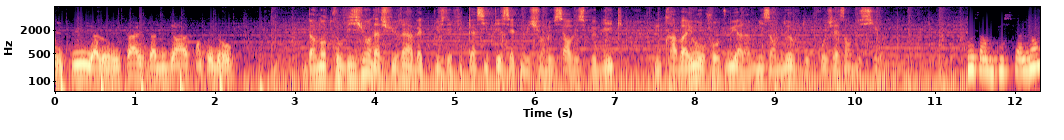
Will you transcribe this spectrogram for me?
Et puis, il y a le routage d'Abidjan à San Pedro. Dans notre vision d'assurer avec plus d'efficacité cette mission de service public, nous travaillons aujourd'hui à la mise en œuvre de projets ambitieux. Nous ambitionnons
